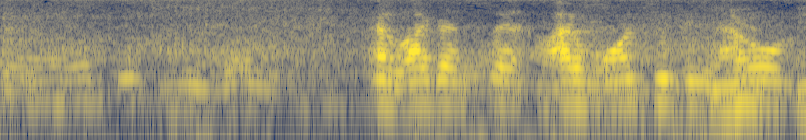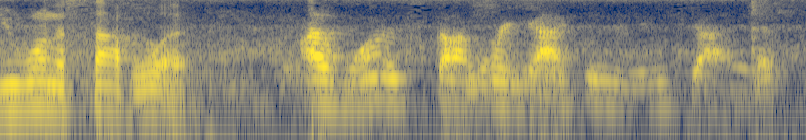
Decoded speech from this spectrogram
this. And like I said, I want to be held. You want to stop what? I want to stop reacting to these guys.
